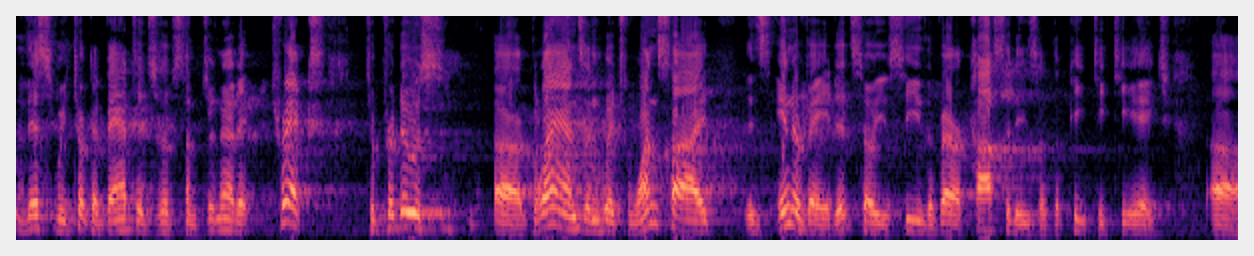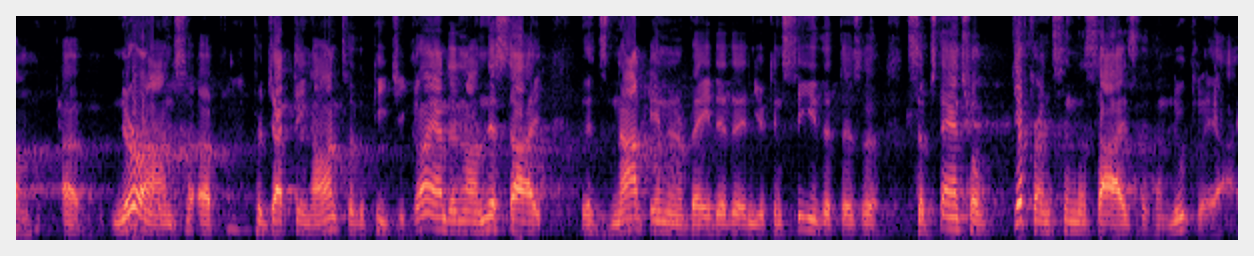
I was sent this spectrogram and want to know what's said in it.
this, we took advantage of some genetic tricks to produce uh, glands in which one side is innervated, so you see the varicosities of the PTTH um, uh, neurons uh, projecting onto the PG gland, and on this side, it's not innervated, and you can see that there's a substantial difference in the size of the nuclei.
